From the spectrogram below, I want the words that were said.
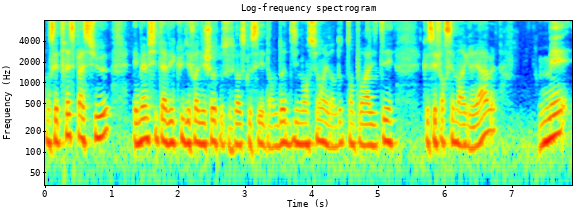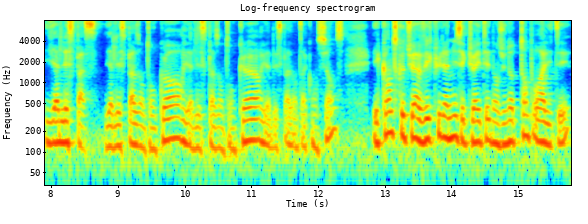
Donc c'est très spacieux et même si tu as vécu des fois des choses, parce que c'est pas parce que c'est dans d'autres dimensions et dans d'autres temporalités que c'est forcément agréable, mais il y a de l'espace. Il y a de l'espace dans ton corps, il y a de l'espace dans ton cœur, il y a de l'espace dans ta conscience. Et quand ce que tu as vécu la nuit, c'est que tu as été dans une autre temporalité,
